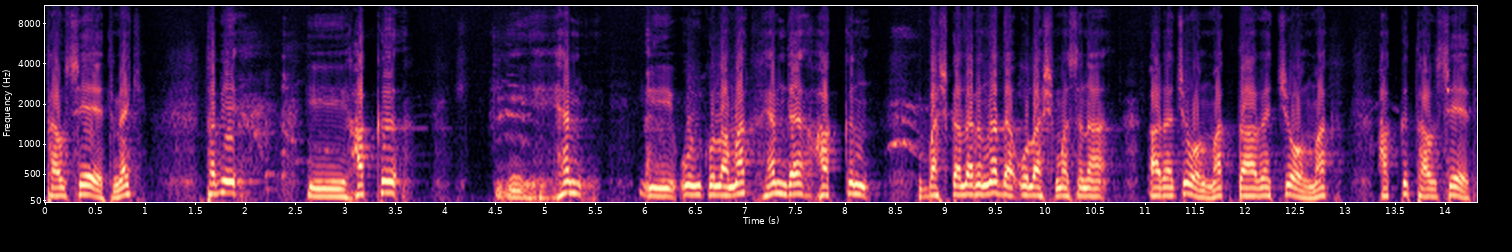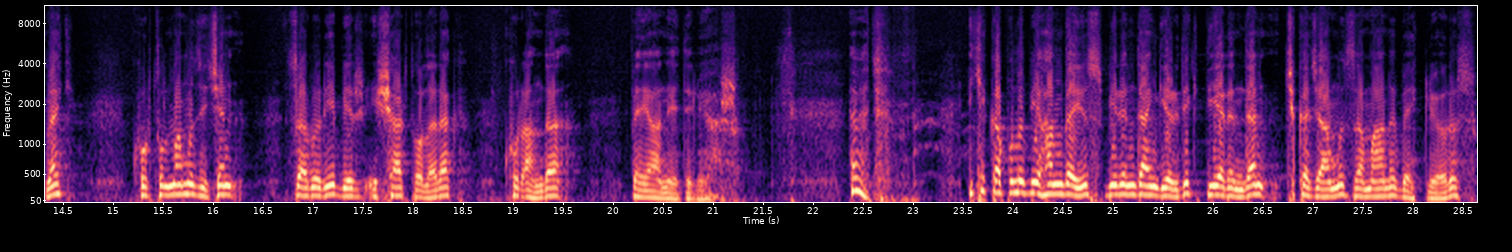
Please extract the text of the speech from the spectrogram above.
tavsiye etmek. Tabi e, hakkı e, hem e, uygulamak hem de hakkın başkalarına da ulaşmasına aracı olmak, davetçi olmak, hakkı tavsiye etmek kurtulmamız için zaruri bir şart olarak Kur'an'da beyan ediliyor. Evet. İki kapılı bir handayız. Birinden girdik, diğerinden çıkacağımız zamanı bekliyoruz.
